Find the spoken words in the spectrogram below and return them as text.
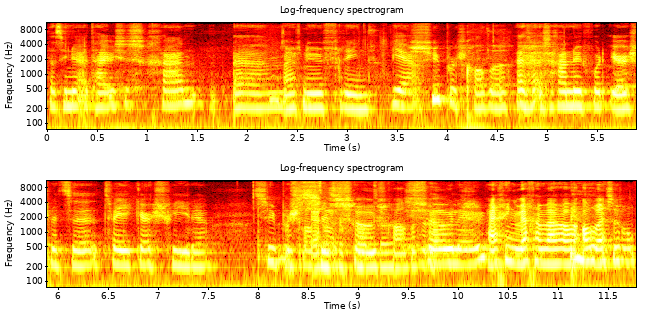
Dat hij nu uit huis is gegaan. Ehm, Hij heeft nu een vriend. ja. Super schattig. En ze, ze gaan nu voor het eerst met z'n tweeën kerst vieren. Super Dat is schattig. echt Super zo schattig. Zo leuk. Hij ging weg en waren allebei zo van...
